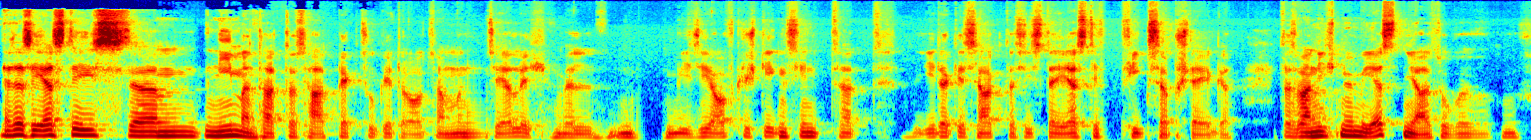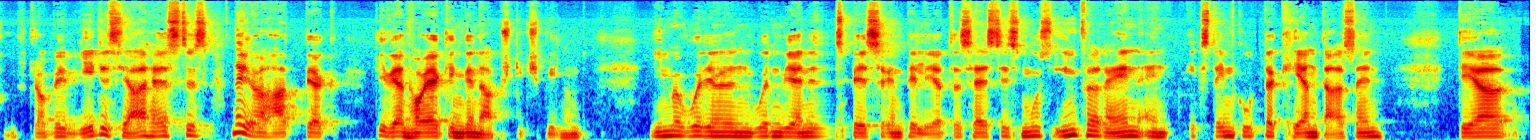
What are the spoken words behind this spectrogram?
Ja, das erste ist, ähm, niemand hat das Hartberg zugetraut, sagen wir uns ehrlich, weil wie sie aufgestiegen sind, hat jeder gesagt, das ist der erste Fixabsteiger. Das war nicht nur im ersten Jahr so. Ich glaube, jedes Jahr heißt es, naja, Hartberg, die werden heuer gegen den Abstieg spielen. Und immer wurden, wurden wir eines Besseren belehrt. Das heißt, es muss im Verein ein extrem guter Kern da sein, der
